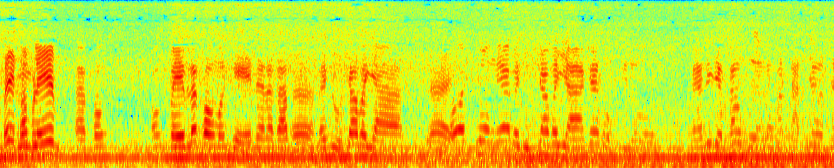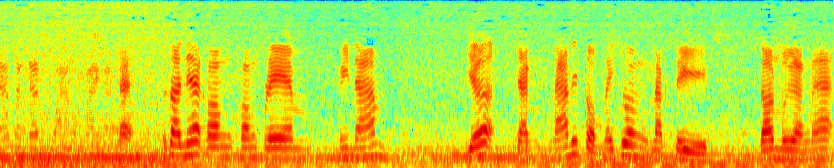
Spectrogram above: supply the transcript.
ไม่ใช่คลองเปรมอ่าคลองคลองเปรมและคลองบางเขนนะครับเออไปสู่เจ้าพระยาใช่เพราะว่าช่วงเนี้ยไปถึงเจ้าพระยาแค่ 6 กิโลแทนที่จะเข้าเมืองแล้วก็ตัดยอดน้ำทางด้านขวาออกไปครับ ใช่แล้วตอนนี้คลองคลองเปรมมีน้ำเยอะจากน้ำที่ตกในช่วงหลักสี่ดอนเมืองนะฮะ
